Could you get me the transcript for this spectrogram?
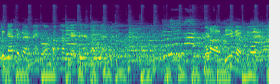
इसको कैसे करते हैं कौन सा पलंग है हैं पास? है बड़ा अजीब है अपने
